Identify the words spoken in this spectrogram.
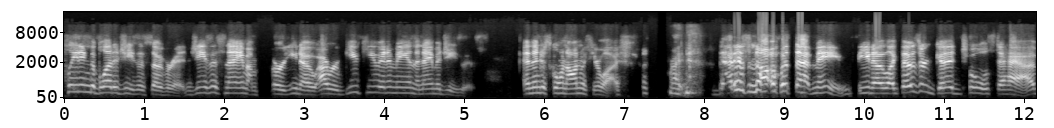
pleading the blood of Jesus over it. In Jesus' name, I'm or you know, I rebuke you, enemy, in the name of Jesus. And then just going on with your life. Right. that is not what that means. You know, like those are good tools to have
